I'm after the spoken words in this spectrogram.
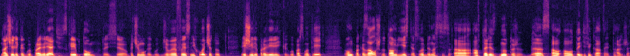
Начали как бы проверять скриптом, то есть э, почему как бы JVFS не хочет, тут решили проверить, как бы посмотреть. Он показал, что там есть особенности с, а, авториз... ну, тоже, э, с аутентификацией также.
